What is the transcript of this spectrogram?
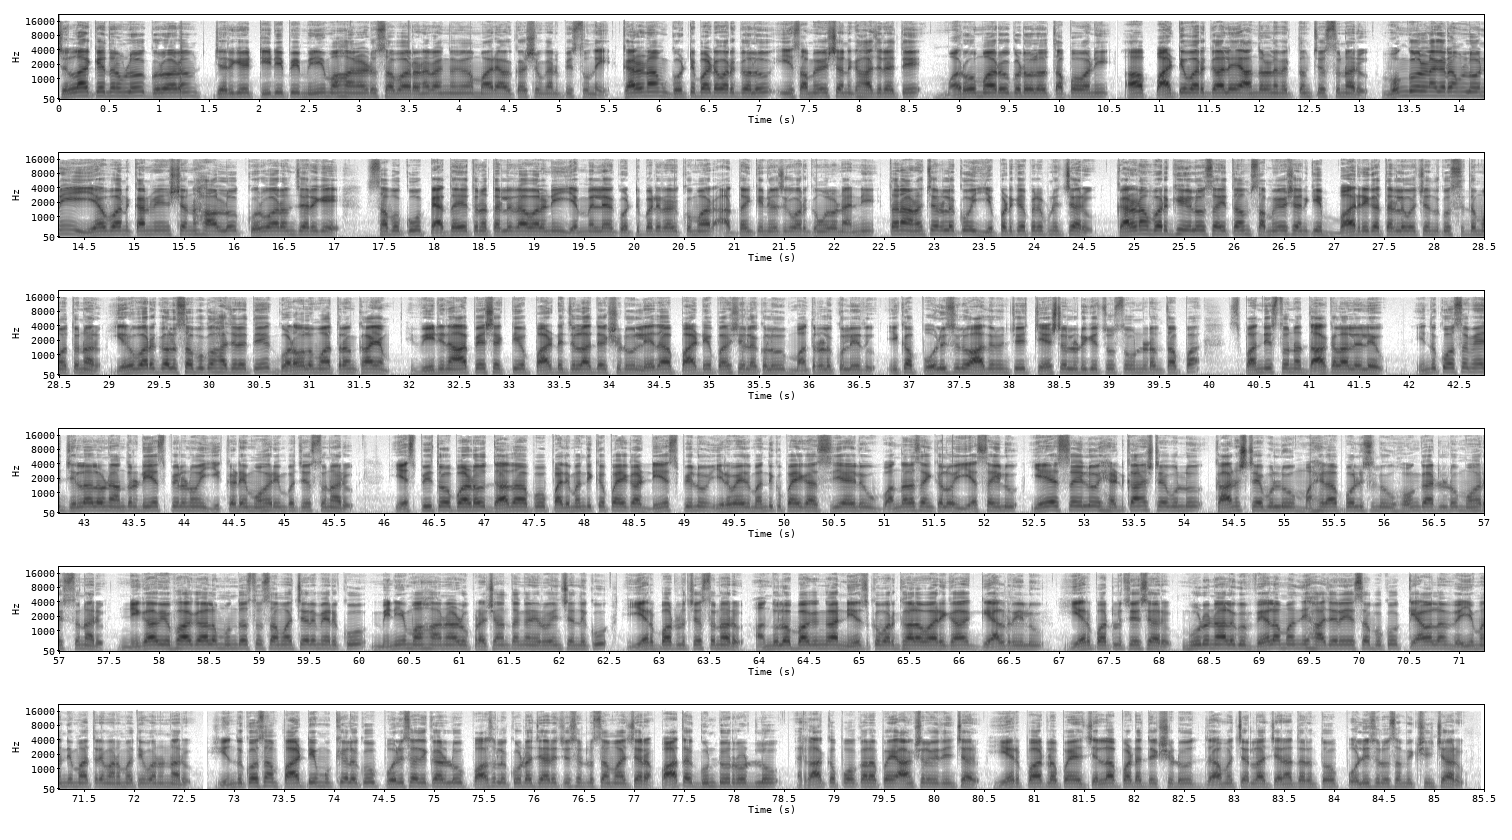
జిల్లా కేంద్రంలో గురువారం జరిగే టీడీపీ మినీ మహానాడు సభ రణరంగంగా మారే అవకాశం కనిపిస్తుంది. కారణం గొట్టిపాటి వర్గాలు ఈ సమావేశానికి హాజరైతే మరోమారో గొడవలు తప్పవని ఆ పార్టీ వర్గాలే ఆందోళన వ్యక్తం చేస్తున్నారు. ఒంగోలు నగరంలోని ఏ వన్ కన్వెన్షన్ హాల్లో గురువారం జరిగే సభకు పెద్ద ఎత్తున తరలి రావాలని ఎమ్మెల్యే గొట్టిపాటి రవికుమార్ అద్దంకి నియోజకవర్గంలోని అన్ని తన అనుచరులకు ఇప్పటికే పిలుపునిచ్చారు. కరణం వర్గీయులు సైతం సమావేశానికి భారీగా తరలివచ్చేందుకు సిద్ధమవుతున్నారు. ఇరు వర్గాలు సభకు హాజరైతే గొడవలు మాత్రం ఖాయం. వీటిని ఆపే శక్తి పార్టీ జిల్లా అధ్యక్షుడు లేదా పార్టీ పరిశీలకులు మంత్రులకు లేదు. ఇక పోలీసులు ఆది నుంచి చేష్టలుడిగి చూస్తూ ఉండడం తప్ప స్పందిస్తున్న దాఖలాలే లేవు. ఇందుకోసమే జిల్లాలోని అందరు డీఎస్పీలను ఇక్కడే మోహరింపజేస్తున్నారు. ఎస్పీతో పాటు దాదాపు పది మందికి పైగా డీఎస్పీలు ఇరవై ఐదు మందికి పైగా సిఐలు వందల సంఖ్యలో ఎస్ఐలు ఏఎస్ఐలు హెడ్ కానిస్టేబుళ్ళు కానిస్టేబుళ్ళు మహిళా పోలీసులు హోంగార్డులు మోహరిస్తున్నారు. నిఘా విభాగాల ముందస్తు సమాచారం మేరకు మినీ మహానాడు ప్రశాంతంగా నిర్వహించేందుకు ఏర్పాట్లు చేస్తున్నారు. అందులో భాగంగా నియోజకవర్గాల వారీగా గ్యాలరీలు ఏర్పాట్లు చేశారు. మూడు నాలుగు వేల మంది హాజరయ్యే సభకు కేవలం వెయ్యి మంది మాత్రమే అనుమతి ఇవ్వనున్నారు. ఇందుకోసం పార్టీ ముఖ్యులకు పోలీసు అధికారులు పాసులు కూడా జారీ చేసినట్లు సమాచారం. పాత గుంటూరు రోడ్లు రాకపోకలపై ఆంక్షలు విధించారు. ఏర్పాట్లపై జిల్లా పార్టీ దామచర్ల జనార్దన్తో పోలీసులు సమీక్షించారు.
